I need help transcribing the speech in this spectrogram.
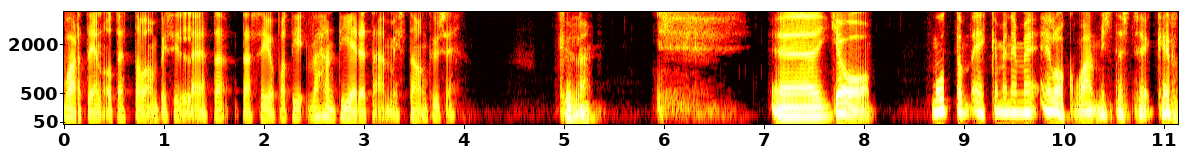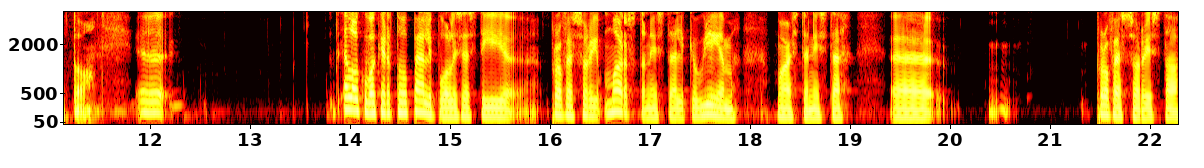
varteen otettavampi sille, että tässä jopa ti- vähän tiedetään, mistä on kyse. Kyllä. Öö, joo, mutta ehkä menemme elokuvaan. Mistä se kertoo? Öö, elokuva kertoo päällipuolisesti professori Marstonista, eli William Marstonista, professorista,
